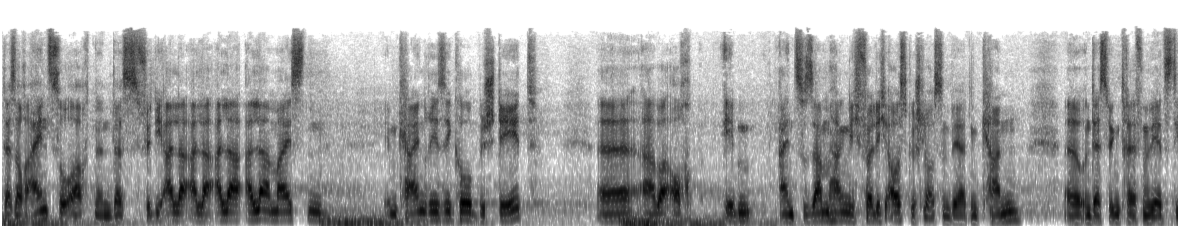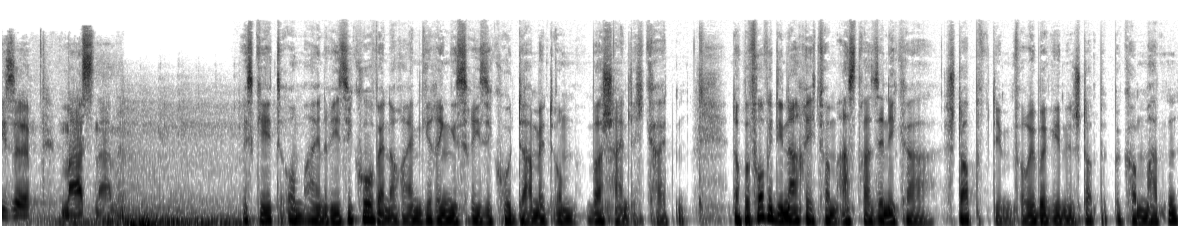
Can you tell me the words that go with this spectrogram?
das auch einzuordnen, dass für die aller, aller, aller, allermeisten eben kein Risiko besteht aber auch eben ein Zusammenhang nicht völlig ausgeschlossen werden kann. Äh, und deswegen treffen wir jetzt diese Maßnahme. Es geht um ein Risiko, wenn auch ein geringes Risiko, damit um Wahrscheinlichkeiten. Noch bevor wir die Nachricht vom AstraZeneca-Stopp, dem vorübergehenden Stopp, bekommen hatten,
